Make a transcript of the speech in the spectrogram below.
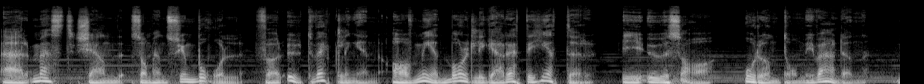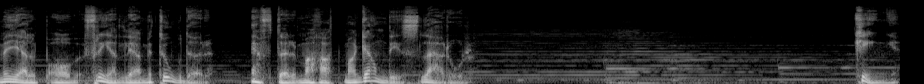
är mest känd som en symbol för utvecklingen av medborgerliga rättigheter i USA och runt om i världen med hjälp av fredliga metoder efter Mahatma Gandhis läror. King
